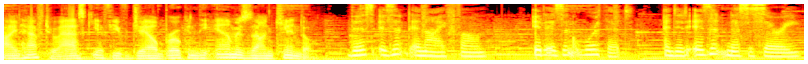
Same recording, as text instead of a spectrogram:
I'd have to ask if you've jailbroken the Amazon Kindle. This isn't an iPhone. It isn't worth it, and it isn't necessary.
